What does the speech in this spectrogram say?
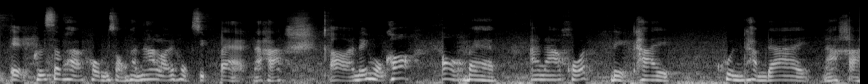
31 พฤษภาคม 2568 นะคะเอ่อในหัวข้อออกแบบอนาคตเด็กไทยคุณทำได้นะคะ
